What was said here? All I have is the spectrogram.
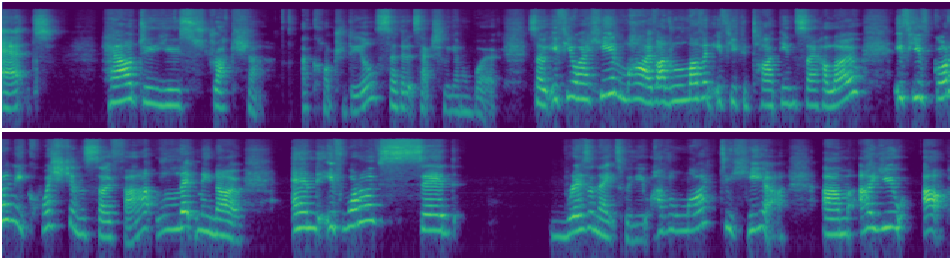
at how do you structure a contra deal so that it's actually going to work. So if you are here live, I'd love it if you could type in, say hello. If you've got any questions so far, let me know. And if what I've said resonates with you, I'd like to hear. Um, are you up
